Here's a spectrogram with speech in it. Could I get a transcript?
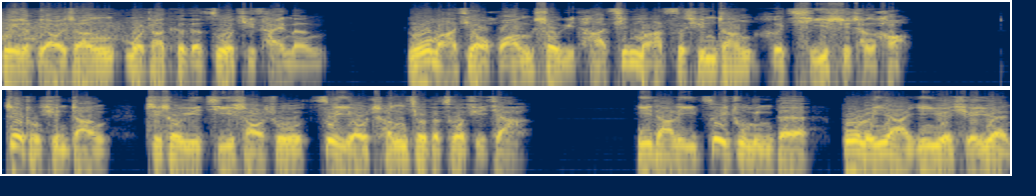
为了表彰莫扎特的作曲才能，罗马教皇授予他金马刺勋章和骑士称号。这种勋章只授予极少数最有成就的作曲家。意大利最著名的波伦亚音乐学院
